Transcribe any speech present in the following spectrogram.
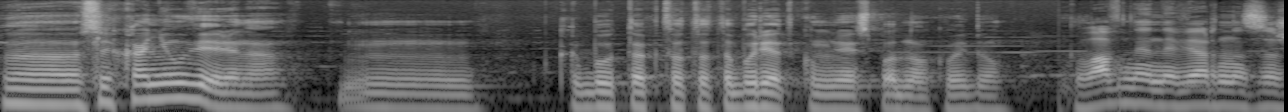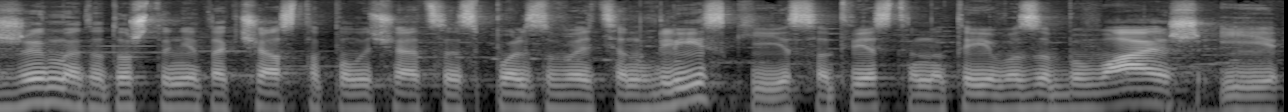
Э, слегка не уверена. Как будто кто-то табуретку у меня из-под ног выбил. Главное, наверное, зажим это то, что не так часто получается использовать английский, и, соответственно, ты его забываешь, и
